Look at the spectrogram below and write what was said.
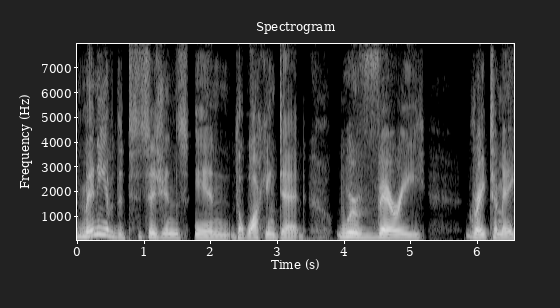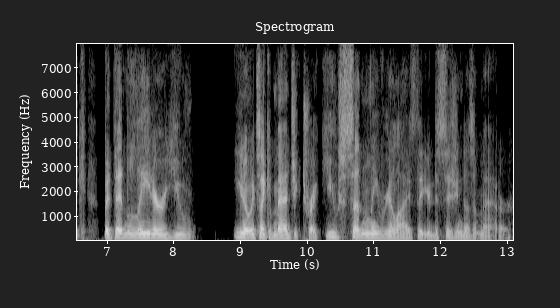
many of the decisions in The Walking Dead were very great to make, but then later you, you know, it's like a magic trick. You suddenly realize that your decision doesn't matter.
